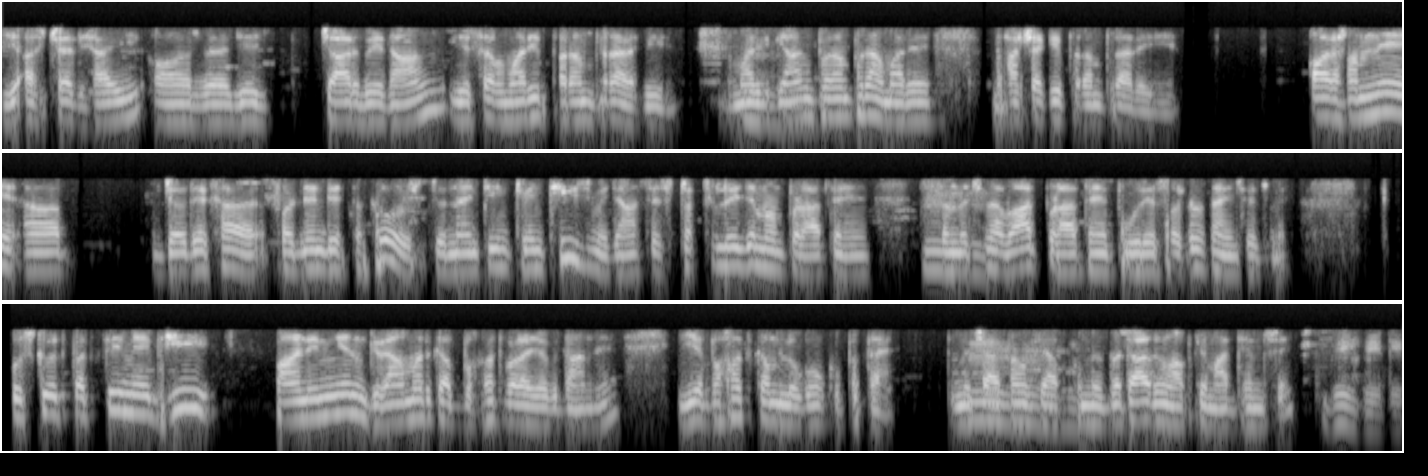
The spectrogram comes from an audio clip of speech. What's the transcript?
ये अष्टाध्यायी और ये चार वेदांग ये सब हमारी परंपरा रही है हमारी हम्म। ज्ञान परंपरा हमारे भाषा की परंपरा रही है और हमने जो देखा फर्डिनेंड जो नाइनटीन ट्वेंटीज में जहाँ से स्ट्रक्चरलिज्म हम पढ़ाते हैं हम्म। संरचनावाद पढ़ाते हैं पूरे सोशल साइंसेज में उसकी उत्पत्ति में भी पाणिनियन ग्रामर का बहुत बड़ा योगदान है ये बहुत कम लोगों को पता है तो मैं चाहता हूँ कि हम्म, आपको मैं बता दूँ आपके माध्यम से। जी जी जी।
